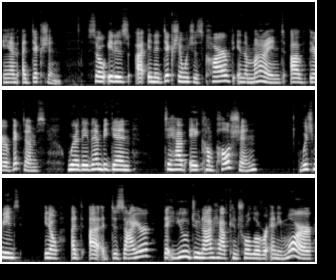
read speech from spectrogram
an addiction so it is uh, an addiction which is carved in the mind of their victims, where they then begin to have a compulsion, which means, you know, a, a desire that you do not have control over anymore.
